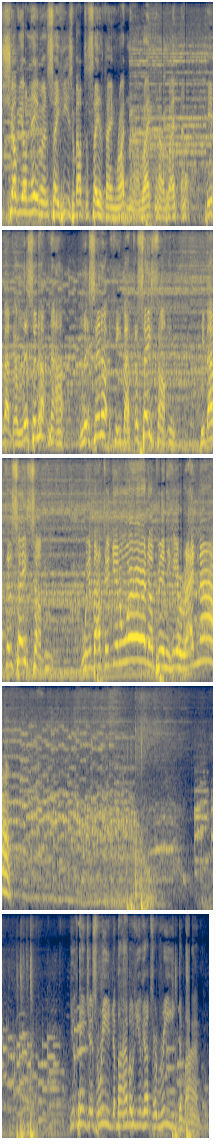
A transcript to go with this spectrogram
Shove your neighbor and say, He's about to say a thing right now, right now, right now. He about to listen up now. Listen up. He about to say something. He about to say something. We about to get a word up in here right now. You can't just read the Bible, you got to read the Bible.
